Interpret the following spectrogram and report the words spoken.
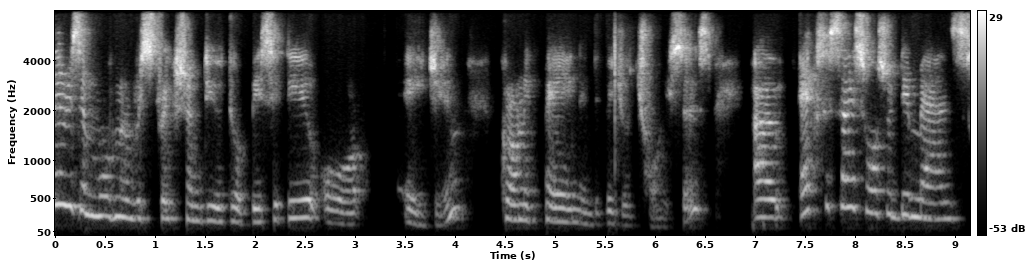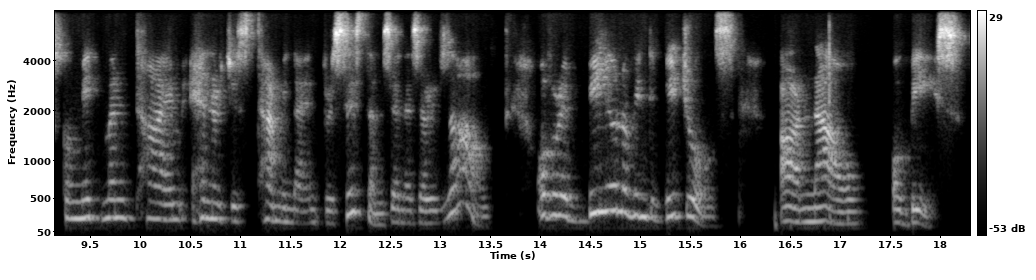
There is a movement restriction due to obesity or aging, chronic pain, individual choices, uh, exercise also demands commitment, time, energy, stamina, and persistence. And as a result, over a billion of individuals are now obese.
